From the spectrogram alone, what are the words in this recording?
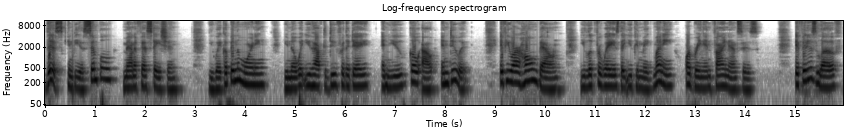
This can be a simple manifestation. You wake up in the morning, you know what you have to do for the day, and you go out and do it. If you are homebound, you look for ways that you can make money or bring in finances. If it is love,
